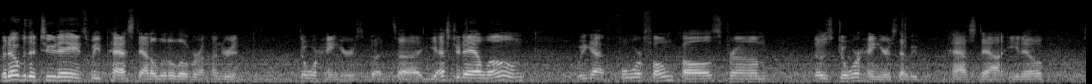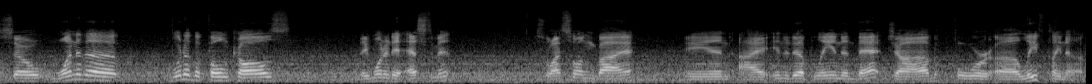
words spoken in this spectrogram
But over the two days, we passed out a little over 100 door hangers. But uh, yesterday alone, we got four phone calls from those door hangers that we passed out, you know. So one of the one of the phone calls, they wanted an estimate. So I swung by and I ended up landing that job for uh, leaf cleanup.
